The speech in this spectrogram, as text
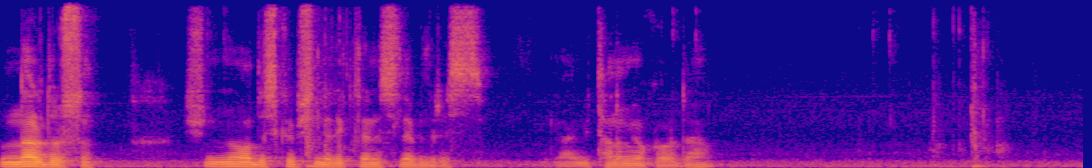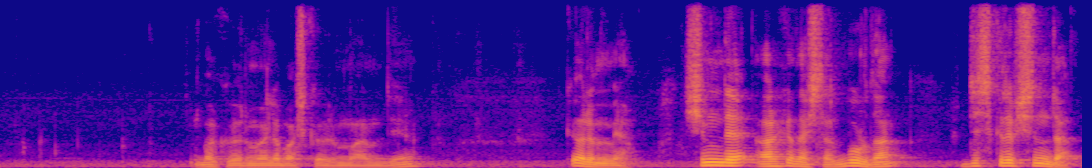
Bunlar dursun. Şu no description dediklerini silebiliriz. Yani bir tanım yok orada. Bakıyorum öyle başka ürün var mı diye. Görünmüyor. Şimdi arkadaşlar buradan description'da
